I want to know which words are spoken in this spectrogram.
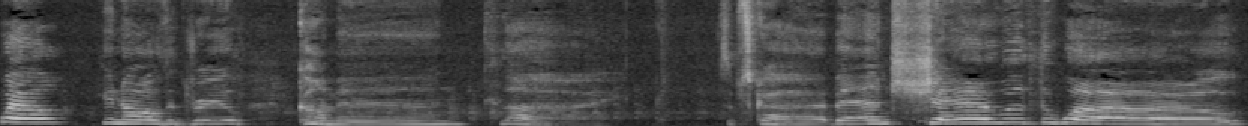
Well, you know the drill. Comment, like, subscribe, and share with the world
